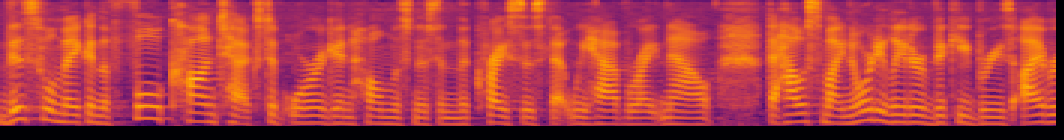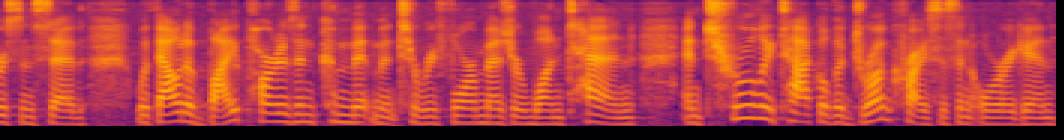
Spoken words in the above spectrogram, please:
this will make in the full context of Oregon homelessness and the crisis that we have right now. The House Minority Leader Vikki Breese Iverson said, without a bipartisan commitment to reform Measure 110 and truly tackle the drug crisis in Oregon,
